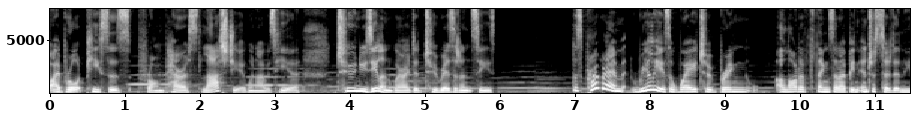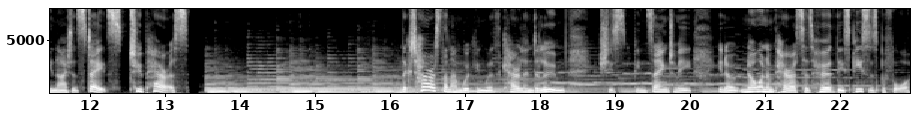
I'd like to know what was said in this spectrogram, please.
I brought pieces from Paris last year when I was here to New Zealand, where I did two residencies. This program really is a way to bring a lot of things that I've been interested in the United States to Paris. The guitarist that I'm working with, Caroline Delume, she's been saying to me, you know, no one in Paris has heard these pieces before,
